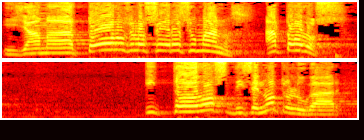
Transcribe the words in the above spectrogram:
y llama a todos los seres humanos, a todos. Y todos, dice en otro lugar,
